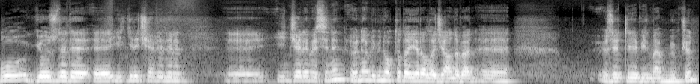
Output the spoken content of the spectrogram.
bu gözle de e, ilgili çevrelerin e, incelemesinin önemli bir noktada yer alacağını ben e, özetleyebilmem mümkün.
